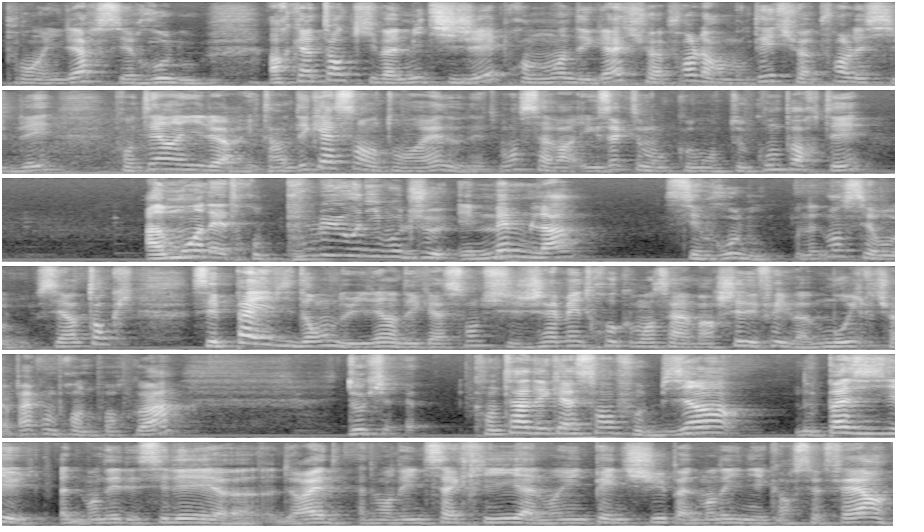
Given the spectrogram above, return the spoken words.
Pour un healer, c'est relou. Alors qu'un tank qui va mitiger, prendre moins de dégâts, tu vas pouvoir le remonter, tu vas pouvoir le cibler. Quand t'es un healer et t'as un décassant dans ton raid, honnêtement, savoir exactement comment te comporter, à moins d'être au plus haut niveau de jeu. Et même là, c'est relou. Honnêtement, c'est relou. C'est un tank, c'est pas évident de healer un décassant, tu sais jamais trop comment ça va marcher. Des fois, il va mourir, tu vas pas comprendre pourquoi. Donc, quand t'as un décassant, faut bien ne pas hésiter à demander des CD euh, de raid, à demander une sacrie, à demander une pain ship, à demander une écorce fer.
